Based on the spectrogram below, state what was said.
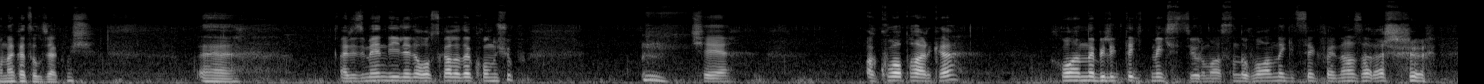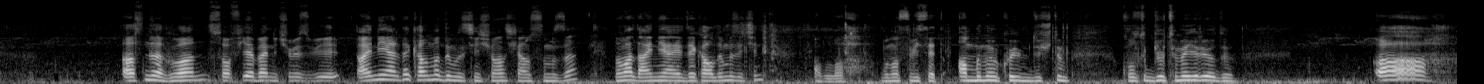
Ona katılacakmış. Ee, Arizmendi ile de Oscar'la da konuşup şeye Aqua Park'a Juan'la birlikte gitmek istiyorum aslında. Juan'la gitsek fena zarar. aslında Juan, Sofia ben üçümüz bir aynı yerde kalmadığımız için şu an şansımıza. Normalde aynı evde kaldığımız için Allah bu nasıl bir set? Amına koyayım düştüm. Koltuk götüme giriyordu. Ah.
